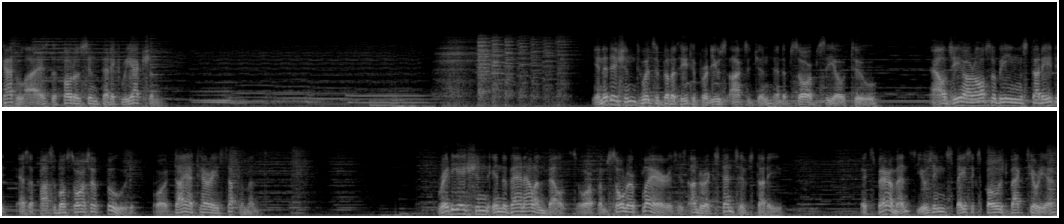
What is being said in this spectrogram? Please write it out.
catalyze the photosynthetic reaction. In addition to its ability to produce oxygen and absorb CO2, Algae are also being studied as a possible source of food or dietary supplement. Radiation in the Van Allen belts or from solar flares is under extensive study. Experiments using space-exposed bacteria,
